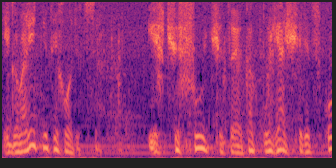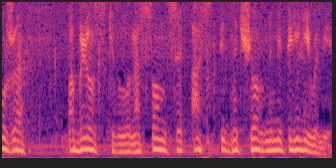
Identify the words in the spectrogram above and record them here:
и говорить не приходится. Их чешуйчатая, как у ящериц кожа, поблескивала на солнце аспидно-черными переливами.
